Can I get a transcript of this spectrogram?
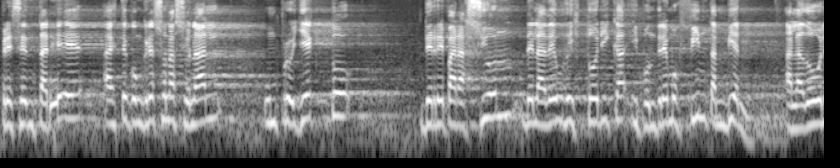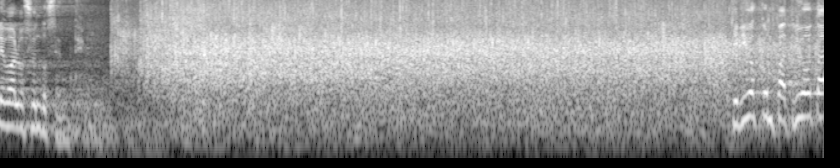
presentaré a este Congreso Nacional un proyecto de reparación de la deuda histórica y pondremos fin también a la doble evaluación docente. Queridos compatriotas,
